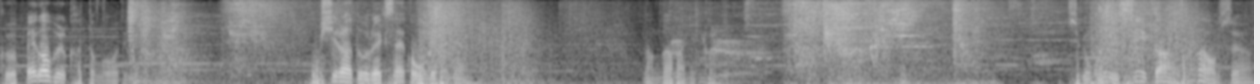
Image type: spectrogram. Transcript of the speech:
그 백업을 갔던 거거든요. 혹시라도 렉사이가 오게 되면 난감하니까 지금 궁 있으니까 상관없어요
